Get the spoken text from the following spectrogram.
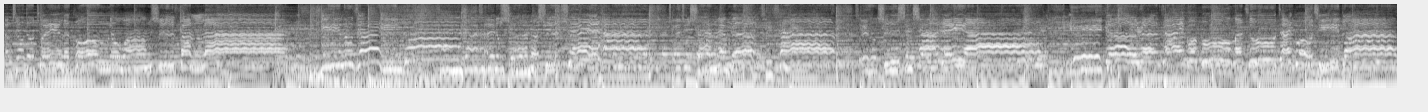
浪潮都退了，空留往事泛滥。迷路在云端，才懂什么是缺只剩下黑暗。一个人太过不满足，太过极端，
